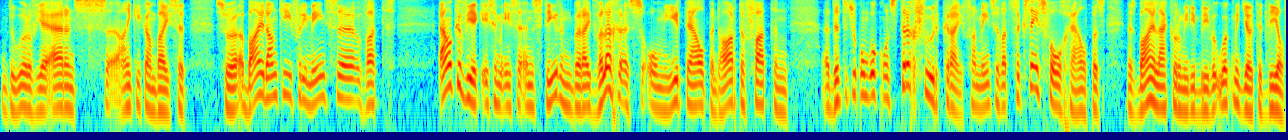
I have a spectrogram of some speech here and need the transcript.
om te hoor of jy eers handjie kan bysit. So baie dankie vir die mense wat elke week SMS'e instuur en bereidwillig is om hier te help en daar te vat en uh, dit is hoekom ook ons terugvoer kry van mense wat suksesvol gehelp is. En dit is baie lekker om hierdie briewe ook met jou te deel.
